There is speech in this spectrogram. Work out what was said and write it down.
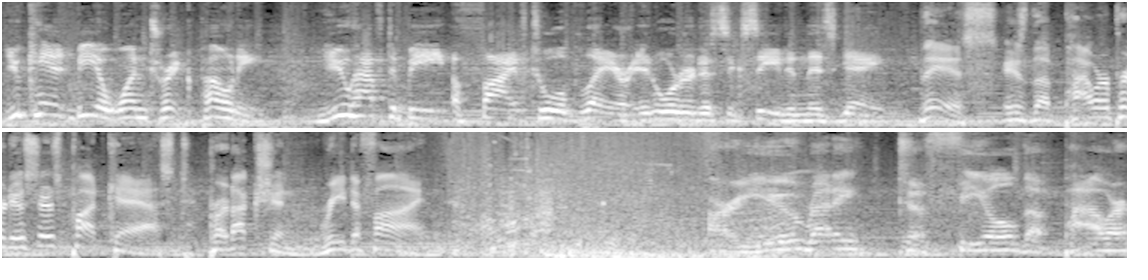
You can't be a one trick pony. You have to be a five tool player in order to succeed in this game. This is the Power Producers Podcast, production redefined. Are you ready to feel the power?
